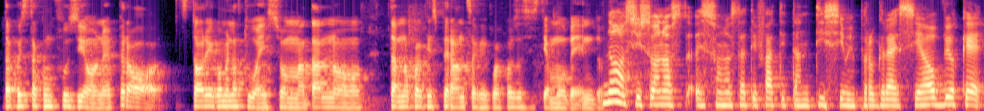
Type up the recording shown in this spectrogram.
da questa confusione, però storie come la tua, insomma, danno, danno qualche speranza che qualcosa si stia muovendo. No, ci sono, sono stati fatti tantissimi progressi. È ovvio che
